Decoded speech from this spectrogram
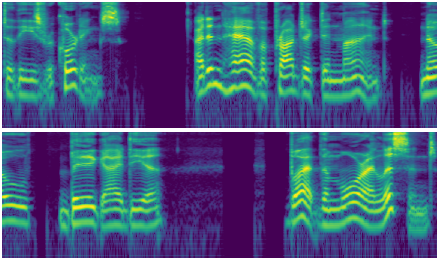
to these recordings. I didn't have a project in mind, no big idea. But the more I listened,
